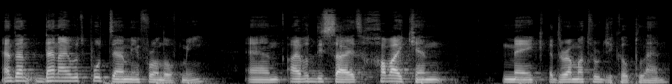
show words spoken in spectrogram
And then, then I would put them in front of me and I would decide how I can make a dramaturgical plan.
